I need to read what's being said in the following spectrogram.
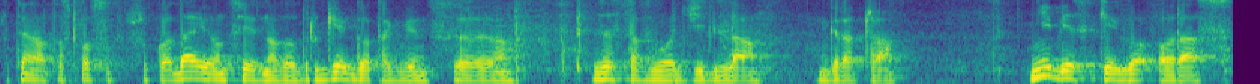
w ten oto sposób przykładając jedno do drugiego. Tak więc zestaw łodzi dla gracza niebieskiego oraz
